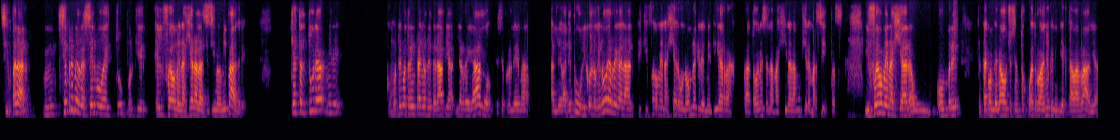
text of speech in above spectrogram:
sin parar. Mm, siempre me reservo esto porque él fue a homenajear al asesino de mi padre. Que a esta altura, mire, como tengo 30 años de terapia, le regalo ese problema al debate público, lo que no voy a regalar es que fue a homenajear a un hombre que le metía ratones en la vagina a las mujeres marxistas. Y fue a homenajear a un hombre que está condenado a 804 años que le inyectaba rabia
